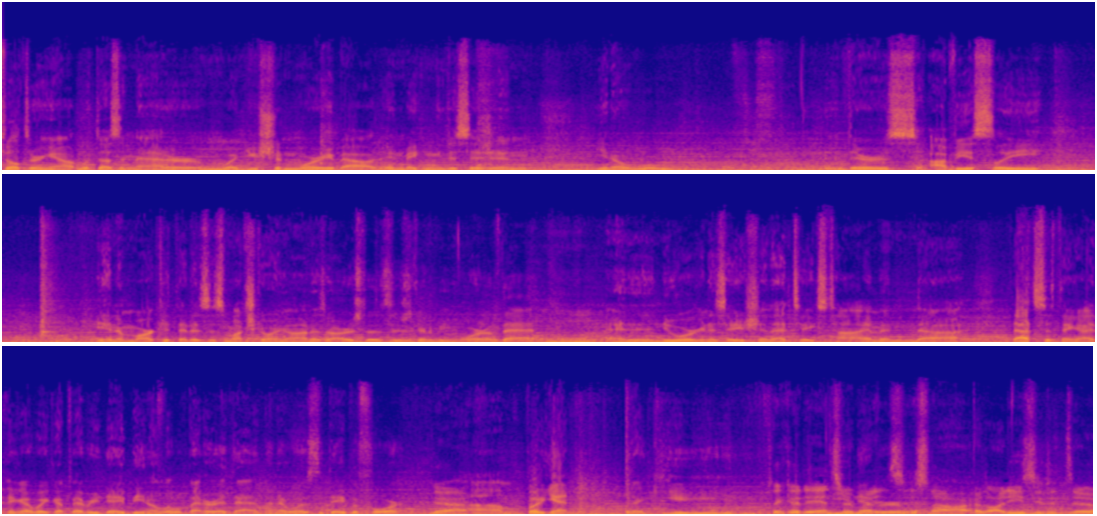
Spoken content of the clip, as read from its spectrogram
filtering out what doesn't matter, mm. what you shouldn't worry about in making a decision. You know, there's obviously in a market that has as much going on as ours does, there's going to be more of that. Mm-hmm. And in a new organization, that takes time. And uh, that's the thing. I think I wake up every day being a little better at that than I was the day before. Yeah. Um, but again, like you, you It's a good answer, You but it's, never- it's not it's not easy to do.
